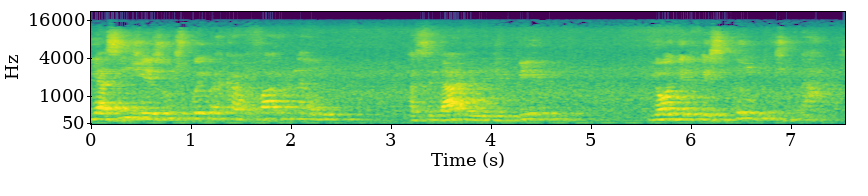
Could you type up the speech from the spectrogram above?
E assim Jesus foi para Cafarnaum, a cidade onde Pedro, e onde ele fez tantos milagres.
